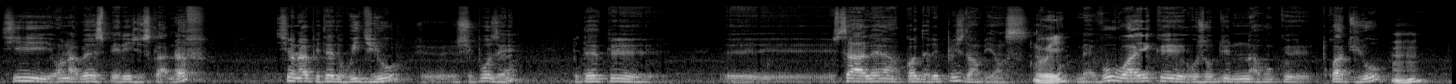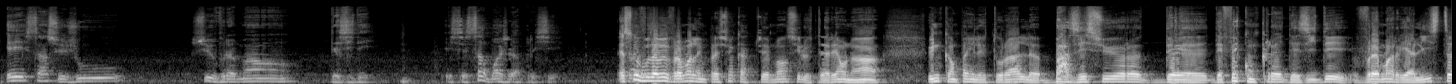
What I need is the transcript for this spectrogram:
Si on avait espéré jusqu'à 9, si on a peut-être 8 duos, je, je suppose, hein, peut-être que euh, ça allait encore donner plus d'ambiance. Oui. Mais vous voyez qu'aujourd'hui, nous n'avons que 3 duos Mhm. et ça se joue sur vraiment des idées. Et c'est ça, moi, j'ai apprécié. Est-ce que vous avez vraiment l'impression qu'actuellement sur le terrain, on a une campagne électorale basée sur des, des faits concrets, des idées vraiment réalistes,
